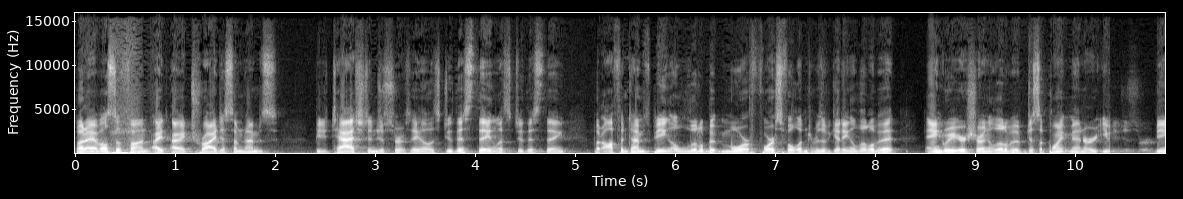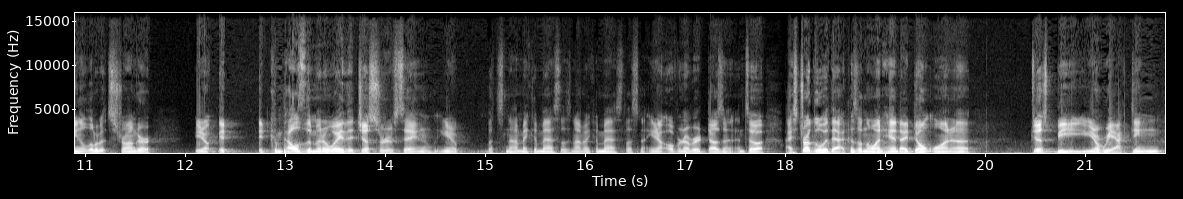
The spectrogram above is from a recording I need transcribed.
But I've also found I, I try to sometimes be detached and just sort of say, oh, let's do this thing, let's do this thing but oftentimes being a little bit more forceful in terms of getting a little bit angry or showing a little bit of disappointment or even just sort of being a little bit stronger, you know, it, it compels them in a way that just sort of saying, you know, let's not make a mess, let's not make a mess, let's not, you know, over and over it doesn't. And so I struggle with that because on the one hand, I don't want to just be, you know, reacting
